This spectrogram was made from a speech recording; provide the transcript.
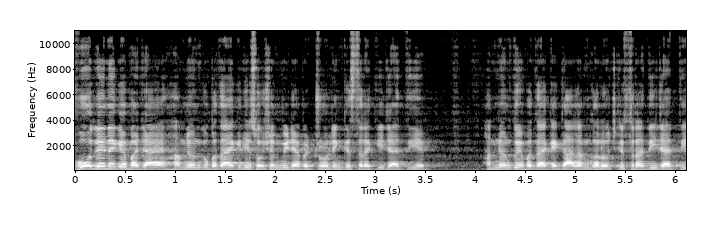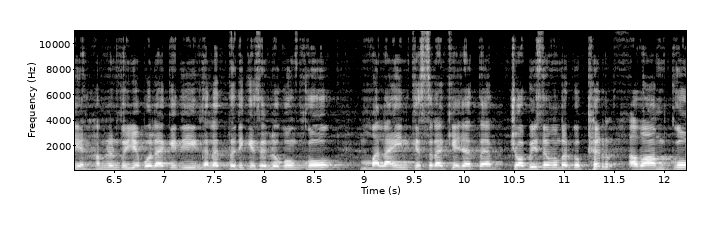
वो देने के बजाय हमने उनको बताया कि जी सोशल मीडिया पर ट्रोलिंग किस तरह की जाती है, हमने उनको ये बताया कि गालम गलोच किस तरह दी जाती है, हमने उनको ये बोला कि जी गलत तरीके से लोगों को मलाइन किस तरह किया जाता है। 24 नवंबर को फिर आवाम को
